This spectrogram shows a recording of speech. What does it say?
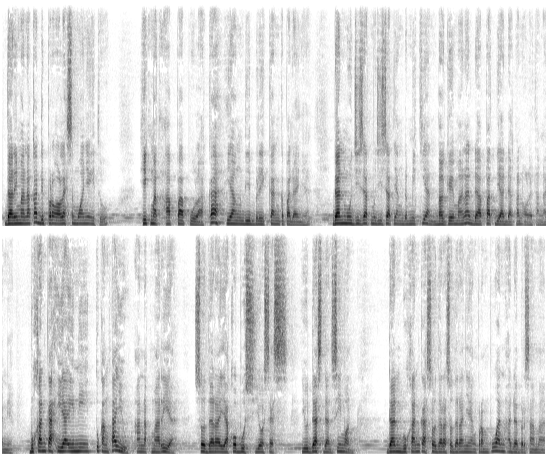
dari manakah diperoleh semuanya itu? Hikmat apa pulakah yang diberikan kepadanya? Dan mujizat-mujizat yang demikian bagaimana dapat diadakan oleh tangannya? Bukankah ia ini tukang kayu, anak Maria, saudara Yakobus, Yoses, Yudas, dan Simon? Dan bukankah saudara-saudaranya yang perempuan ada bersama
